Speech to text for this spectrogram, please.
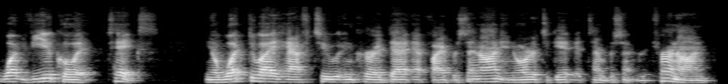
what vehicle it takes. You know, what do I have to incur a debt at 5% on in order to get a 10% return on?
